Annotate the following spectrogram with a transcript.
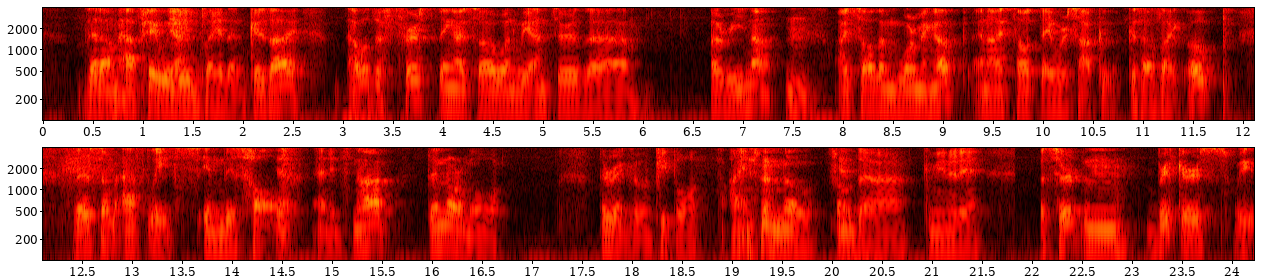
that I'm happy we Yeah. didn't play them because I that was the first thing I saw when we entered the arena. Mm. I saw them warming up and I thought they were Saku because I was like, oh, there's some athletes in this hall Yeah. and it's not the normal, the regular people I don't know from Yeah. the community. A certain Brickers, we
